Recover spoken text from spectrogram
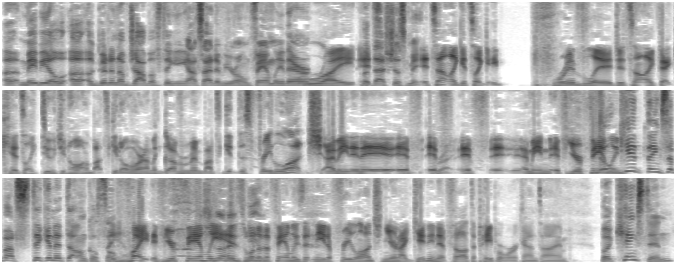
a maybe a, a good enough job of thinking outside of your own family there. Right. But It's- that's just me. It's not like it's like a privilege. It's not like that kid's like, dude, you know what? I'm about to get over on the government, about to get this free lunch. I mean, and if if Right. if, I mean, if your family, no kid thinks about sticking it to Uncle Sam. Oh, right. If your family You know what I is one of the families that need a free lunch and you're not getting it, fill out the paperwork on time. But Kingston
